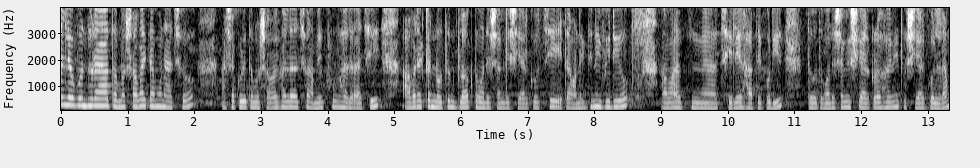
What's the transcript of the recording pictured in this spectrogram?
হ্যালো বন্ধুরা, তোমরা সবাই কেমন আছো? আশা করি তোমরা সবাই ভালো আছো, আমিও খুব ভালো আছি। আবার একটা নতুন ব্লগ তোমাদের সঙ্গে শেয়ার করছি, এটা অনেক দিনের ভিডিও আমার ছেলের হাতে করির, তো তোমাদের সঙ্গে শেয়ার করা হয়নি, তো শেয়ার করলাম।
